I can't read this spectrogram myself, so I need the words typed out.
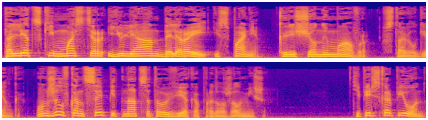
талецкий мастер Юлиан Дель Рей, Испания. Крещенный Мавр, вставил Генка. Он жил в конце 15 века, продолжал Миша. Теперь Скорпион.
